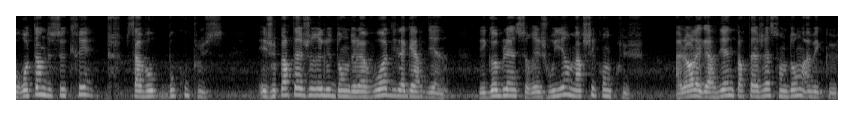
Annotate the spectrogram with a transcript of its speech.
Pour autant de secrets, ça vaut beaucoup plus. Et je partagerai le don de la voix, dit la gardienne. Les gobelins se réjouirent, marché conclu. Alors la gardienne partagea son don avec eux.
